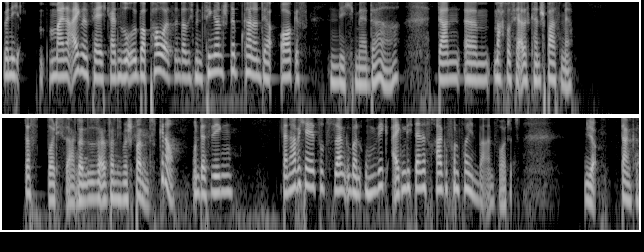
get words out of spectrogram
wenn ich meine eigenen Fähigkeiten so überpowered sind, dass ich mit den Fingern schnippen kann und der Ork ist nicht mehr da, dann ähm, macht das ja alles keinen Spaß mehr. Das wollte ich sagen. Dann ist es einfach nicht mehr spannend. Genau. Und deswegen, dann habe ich ja jetzt sozusagen über einen Umweg eigentlich deine Frage von vorhin beantwortet. Ja. Danke.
